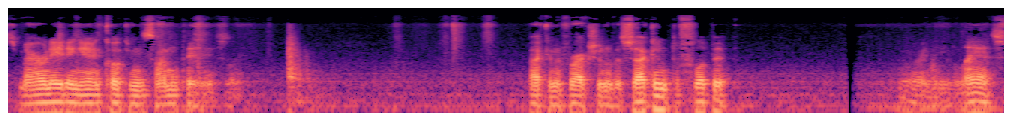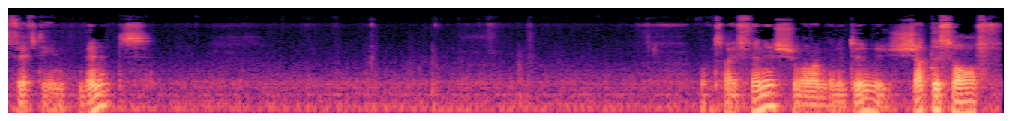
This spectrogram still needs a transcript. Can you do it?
It's marinating and cooking simultaneously. Back in a fraction of a second to flip it. Alright, the last 15 minutes. Once I finish, all I'm going to do is shut this off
